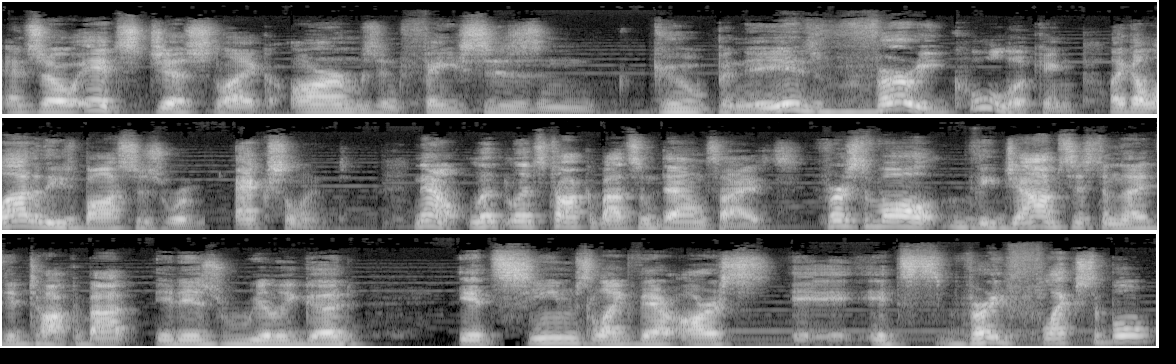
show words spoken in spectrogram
and so it's just like arms and faces and goop, and it is very cool looking. Like a lot of these bosses were excellent. Now, let, let's talk about some downsides. First of all, the job system that I did talk about, it is really good. It seems like there are, it's very flexible,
